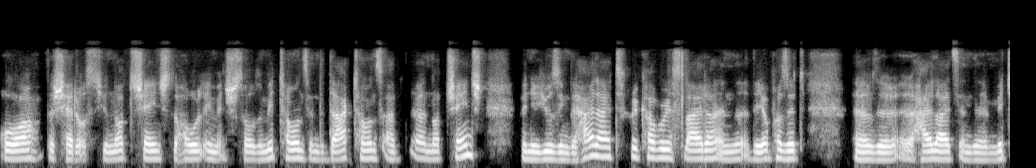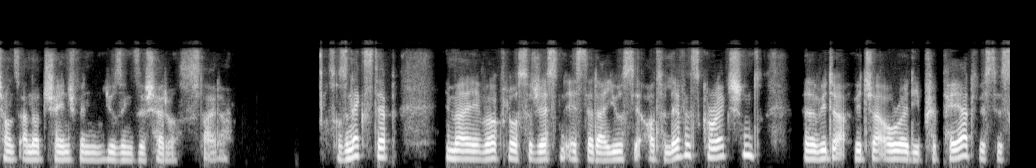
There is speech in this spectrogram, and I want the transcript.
or the shadows. You not change the whole image. So the midtones and the dark tones are, are not changed when you're using the highlight recovery slider and the, the opposite, uh, the highlights and the midtones are not changed when using the shadow slider. So the next step in my workflow suggestion is that I use the auto levels corrections, uh, which, are, which are already prepared with this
